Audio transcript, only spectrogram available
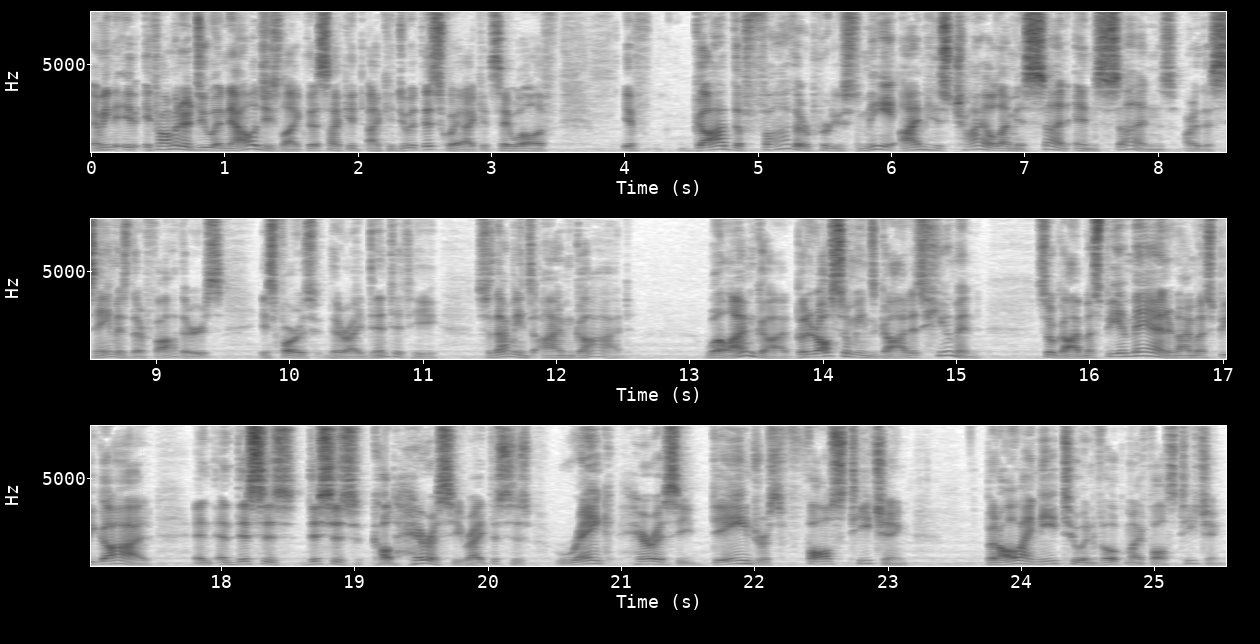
I mean, if, if I'm going to do analogies like this, I could I could do it this way. I could say, well, if if God the Father produced me, I'm His child, I'm His son, and sons are the same as their fathers as far as their identity. So that means I'm God. Well, I'm God, but it also means God is human. So God must be a man and I must be God. And, and this is this is called heresy, right? This is rank heresy, dangerous false teaching. But all I need to invoke my false teaching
